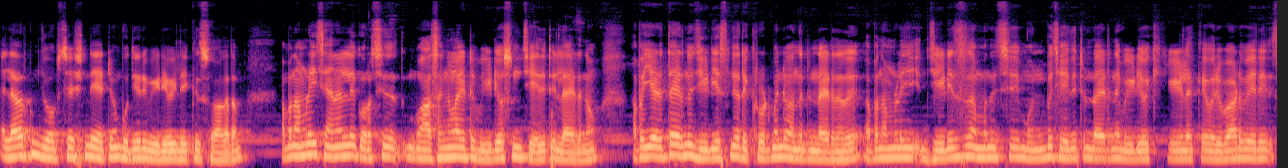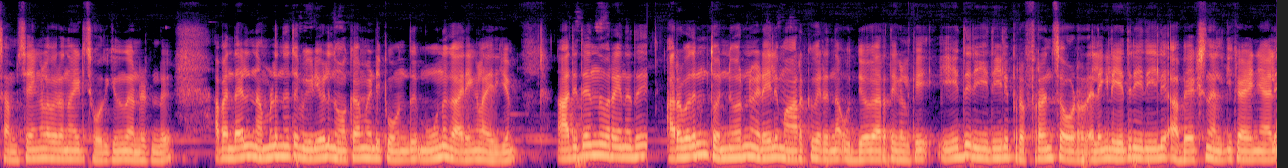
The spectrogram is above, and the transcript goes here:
എല്ലാവർക്കും ജോബ് സ്റ്റേഷന്റെ ഏറ്റവും പുതിയൊരു വീഡിയോയിലേക്ക് സ്വാഗതം. അപ്പോൾ നമ്മൾ ഈ ചാനലിൽ കുറച്ച് മാസങ്ങളായിട്ട് വീഡിയോസും ചെയ്തിട്ടില്ലായിരുന്നു. അപ്പോൾ ഈ അടുത്തായിരുന്നു ജി ഡി എസിന്റെ റിക്രൂട്ട്മെന്റ് വന്നിട്ടുണ്ടായിരുന്നത്. അപ്പോൾ നമ്മൾ ഈ ജി ഡി എസ് സംബന്ധിച്ച് മുൻപ് ചെയ്തിട്ടുണ്ടായിരുന്ന വീഡിയോയ്ക്ക് കീഴിലൊക്കെ ഒരുപാട് പേര് സംശയങ്ങൾ ഓരോന്നായിട്ട് ചോദിക്കുന്നത് കണ്ടിട്ടുണ്ട്. അപ്പോൾ എന്തായാലും നമ്മൾ ഇന്നത്തെ വീഡിയോയിൽ നോക്കാൻ വേണ്ടി പോകുന്നത് മൂന്ന് കാര്യങ്ങളായിരിക്കും. ആദ്യത്തെ എന്ന് പറയുന്നത് അറുപതിനും തൊണ്ണൂറിനും ഇടയിൽ മാർക്ക് വരുന്ന ഉദ്യോഗാർത്ഥികൾക്ക് ഏത് രീതിയിൽ പ്രിഫറൻസ് ഓർഡർ അല്ലെങ്കിൽ ഏത് രീതിയിൽ അപേക്ഷ നൽകി കഴിഞ്ഞാൽ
